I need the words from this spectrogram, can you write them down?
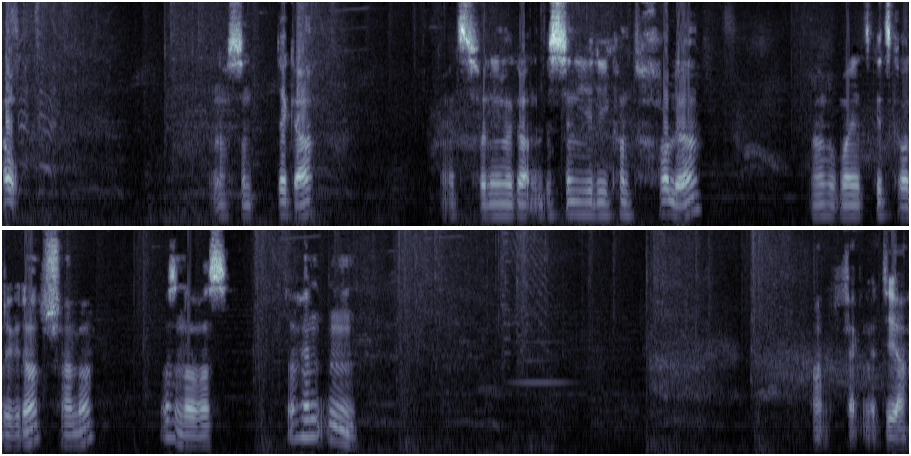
Oh. Noch so ein Decker. Jetzt verlieren wir gerade ein bisschen hier die Kontrolle. Ja, wobei, jetzt geht's gerade wieder, scheinbar. Wo ist denn da was? Da hinten. Und weg mit dir.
